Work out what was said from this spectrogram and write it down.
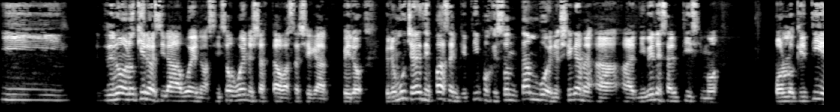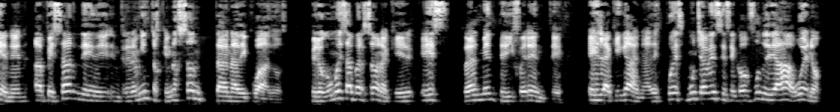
Y de nuevo, no quiero decir, ah, bueno, si sos bueno ya está, vas a llegar. Pero, pero muchas veces pasa en que tipos que son tan buenos llegan a, niveles altísimos por lo que tienen, a pesar de, entrenamientos que no son tan adecuados. Pero como esa persona que es realmente diferente es la que gana, después muchas veces se confunde y dice, ah, bueno,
